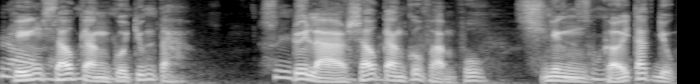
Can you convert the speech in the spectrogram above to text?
khiến sáu căn của chúng ta tuy là sáu căn của phạm phu nhưng khởi tác dụng.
